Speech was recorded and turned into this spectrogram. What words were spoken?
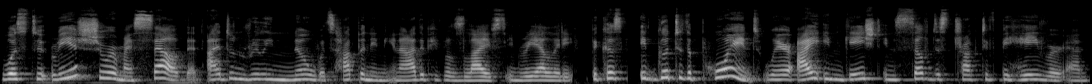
was to reassure myself that I don't really know what's happening in other people's lives in reality. Because it got to the point where I engaged in self destructive behavior and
